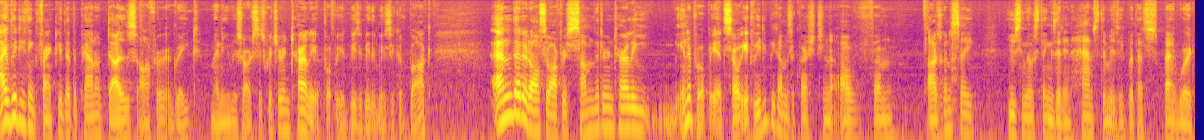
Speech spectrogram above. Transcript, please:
I really think, frankly, that the piano does offer a great many resources which are entirely appropriate vis-a-vis the music of Bach, and that it also offers some that are entirely inappropriate. So it really becomes a question of, um, I was going to say, using those things that enhance the music, but that's a bad word.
